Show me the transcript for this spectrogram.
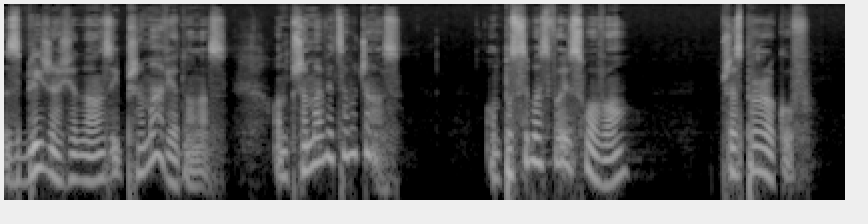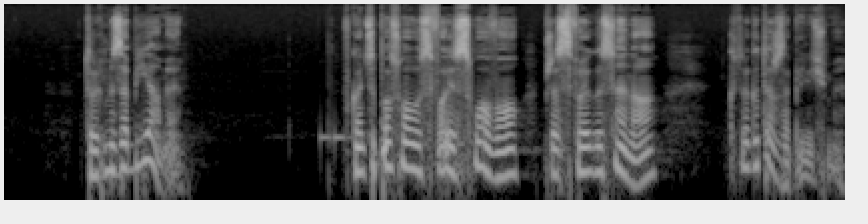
zbliża się do nas i przemawia do nas. On przemawia cały czas. On posyła swoje słowo przez proroków, których my zabijamy. W końcu posłał swoje słowo przez swojego syna, którego też zabiliśmy.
